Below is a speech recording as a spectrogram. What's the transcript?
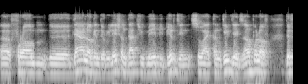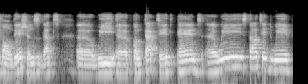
uh, from the dialogue and the relation that you may be building. So I can give the example of the foundations that uh, we contacted, and we started with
